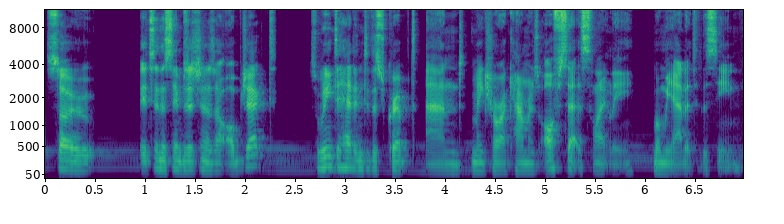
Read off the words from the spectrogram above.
so it's in the same position as our object. So we need to head into the script and make sure our camera is offset slightly when we add it to the scene.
